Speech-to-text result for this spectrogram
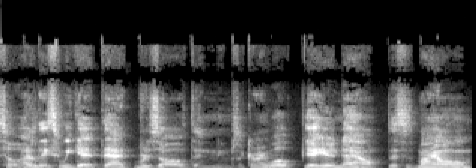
so at least we get that resolved. And he was like, all right, well, you're here now. This is my home.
